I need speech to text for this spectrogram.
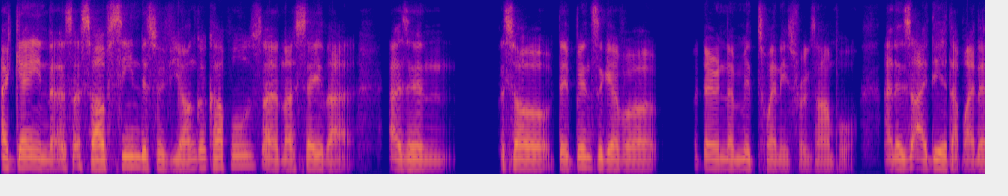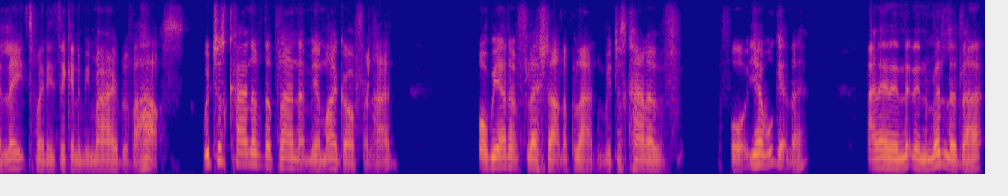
again, so I've seen this with younger couples, and I say that as in, so they've been together, they're in their mid 20s, for example, and there's the idea that by their late 20s, they're going to be married with a house, which was kind of the plan that me and my girlfriend had. But we hadn't fleshed out the plan. We just kind of thought, yeah, we'll get there. And then in, in the middle of that,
